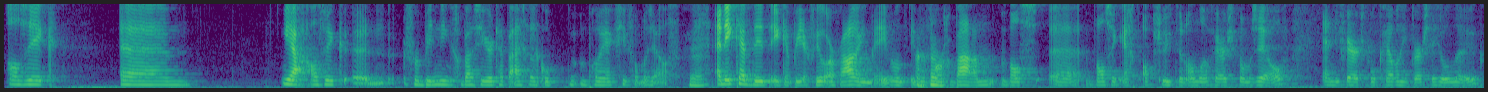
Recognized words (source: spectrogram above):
Als ik. ehm, ja, als ik een verbinding gebaseerd heb eigenlijk op een projectie van mezelf. Ja. En ik heb dit, ik heb hier veel ervaring mee, want in mijn vorige baan was, eh, was ik echt absoluut een andere versie van mezelf. En die versie vond ik helemaal niet per se heel leuk.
